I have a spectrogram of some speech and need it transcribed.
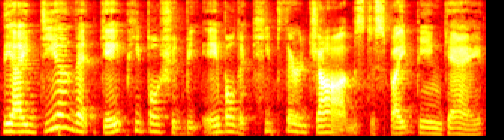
the idea that gay people should be able to keep their jobs despite being gay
